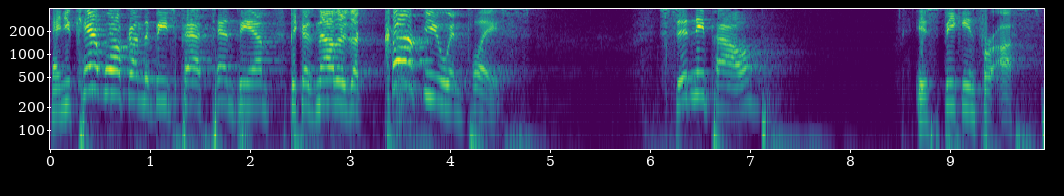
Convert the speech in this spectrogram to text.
And you can't walk on the beach past 10 p.m. because now there's a curfew in place. Sidney Powell is speaking for us.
